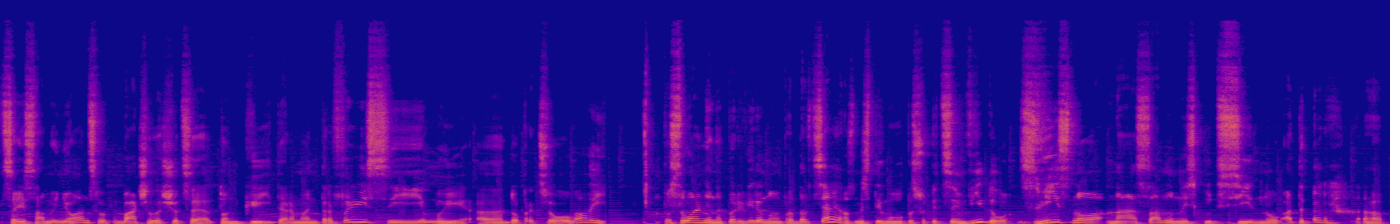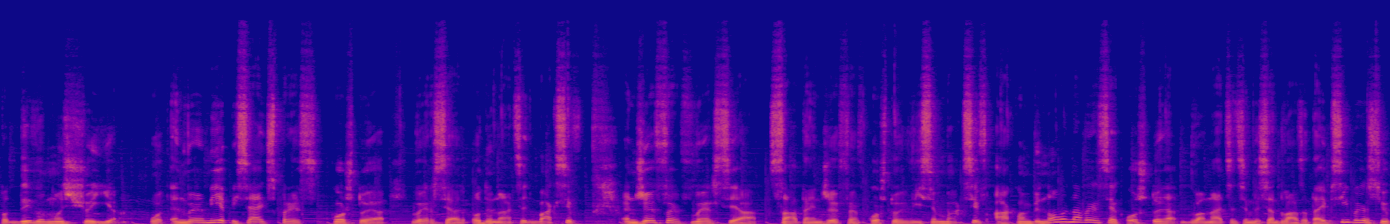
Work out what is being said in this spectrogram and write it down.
цей самий нюанс ви побачили, що це тонкий термоінтерфейс, і ми е, допрацьовували. Посилання на перевіреного продавця я розмістив у опису під цим відео. Звісно, на саму низьку ціну. А тепер е, подивимось, що є. От NVMe PCI Express коштує версія 11 баксів. NGFF версія SATA NGFF коштує 8 баксів, а комбінована версія коштує 12,72 за Type-C версію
